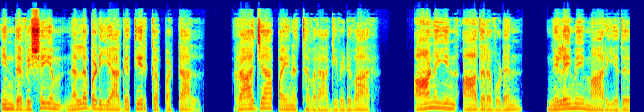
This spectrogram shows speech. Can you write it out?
இந்த விஷயம் நல்லபடியாக தீர்க்கப்பட்டால் ராஜா பயனற்றவராகிவிடுவார் ஆணையின் ஆதரவுடன் நிலைமை மாறியது.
